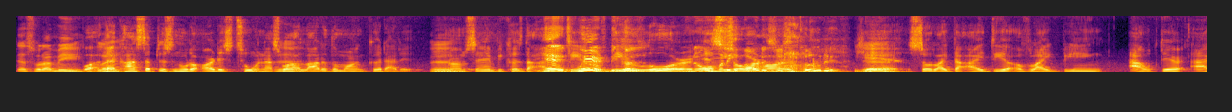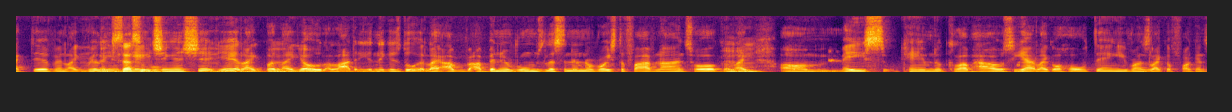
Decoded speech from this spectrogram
That's what I mean. Well, Like, that concept is new to artists too, and that's why a lot of them aren't good at it. You know what I'm saying? Because the Yeah, it's idea weird of the because allure normally is so artists hard. are secluded. Yeah. Yeah. So like the idea of like being out there, active, and like really Accessible. engaging and shit. Yeah. Like, but Yeah. like, yo, a lot of these niggas do it. Like, I've, I've been in rooms listening to Royce da 5'9" talk. Like, Mm-hmm. um, Mase came to Clubhouse. He had like a whole thing. He runs like a fucking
